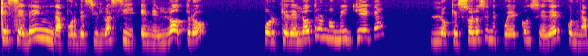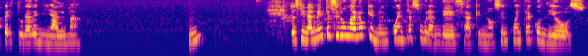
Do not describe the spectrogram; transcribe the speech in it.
que se venga, por decirlo así, en el otro, porque del otro no me llega lo que solo se me puede conceder con una apertura de mi alma. ¿Mm? Entonces, finalmente el ser humano que no encuentra su grandeza, que no se encuentra con Dios,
